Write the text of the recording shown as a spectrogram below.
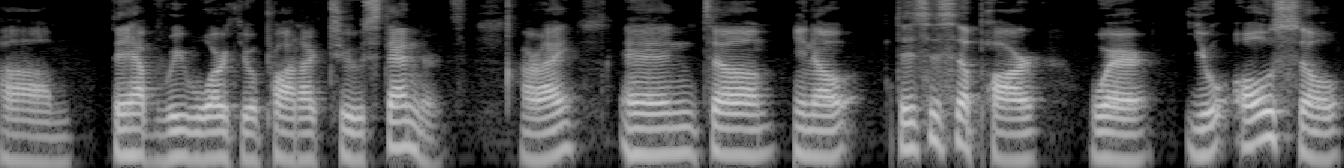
um, they have reworked your product to standards. All right, and um, you know this is a part where you also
